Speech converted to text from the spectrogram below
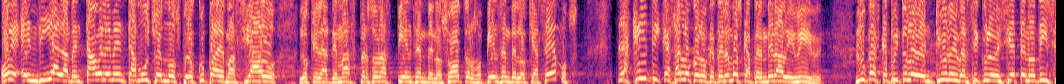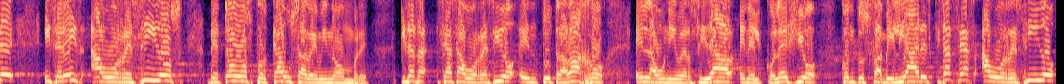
Hoy en día lamentablemente a muchos nos preocupa demasiado lo que las demás personas piensen de nosotros o piensen de lo que hacemos. La crítica es algo con lo que tenemos que aprender a vivir. Lucas capítulo 21 y versículo 17 nos dice, y seréis aborrecidos de todos por causa de mi nombre. Quizás seas aborrecido en tu trabajo, en la universidad, en el colegio, con tus familiares. Quizás seas aborrecido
